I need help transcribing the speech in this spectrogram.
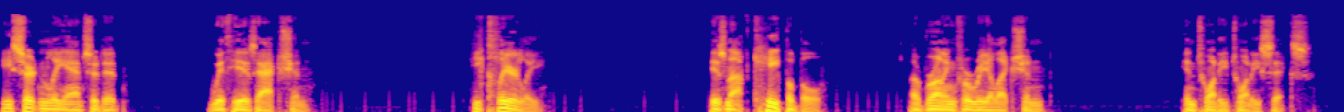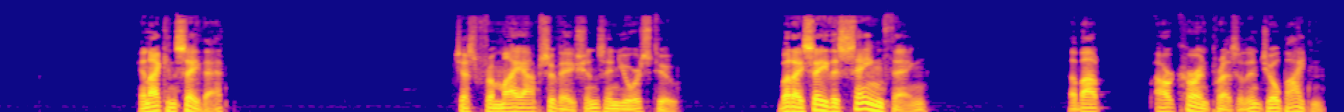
he certainly answered it with his action. He clearly is not capable of running for reelection in 2026. And I can say that just from my observations and yours too. But I say the same thing about our current president, Joe Biden.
